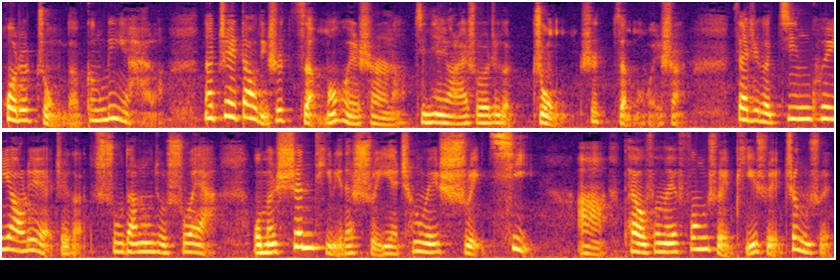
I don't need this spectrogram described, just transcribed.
或者肿得更厉害了。那这到底是怎么回事呢？今天要来说这个肿是怎么回事。在这个《金匮要略》这个书当中就说呀，我们身体里的水液称为水气啊，它又分为风水、脾水、正水、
